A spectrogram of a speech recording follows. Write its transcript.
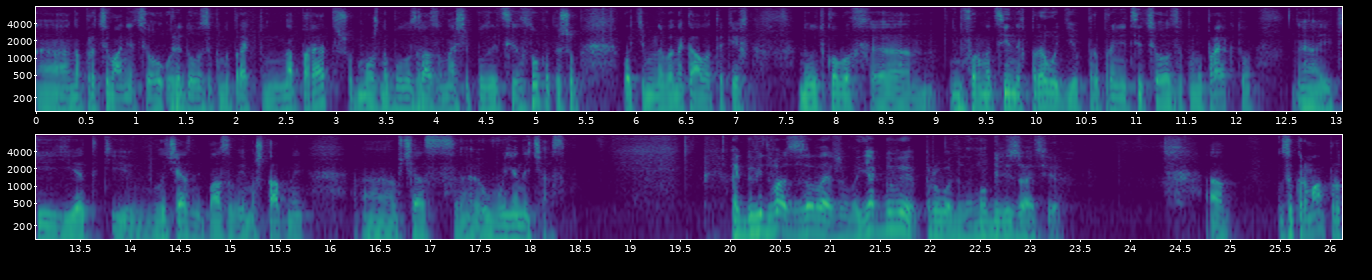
е, напрацювання цього урядового законопроекту наперед, щоб можна було зразу наші позиції слухати, щоб потім не виникало таких додаткових е, інформаційних приводів при прийнятті цього законопроекту, який є такий величезний, базовий, масштабний в час у воєнний час. Якби від вас залежало, як би ви проводили мобілізацію? Зокрема, про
